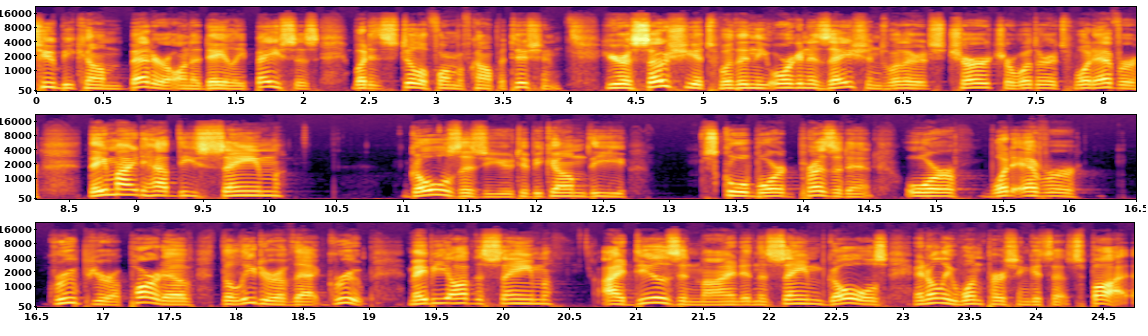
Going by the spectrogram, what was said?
to become better on a daily basis, but it's still a form of competition. Your associates within the organizations, whether it's church or whether it's whatever, they might have these same goals as you to become the school board president or whatever group you're a part of, the leader of that group. Maybe you'll have the same ideas in mind and the same goals, and only one person gets that spot.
